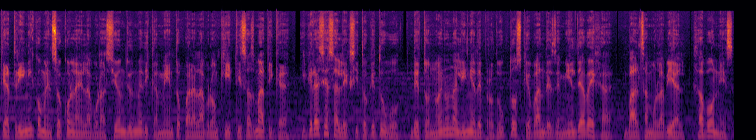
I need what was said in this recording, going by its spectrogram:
Teatrini comenzó con la elaboración de un medicamento para la bronquitis asmática y gracias al éxito que tuvo, detonó en una línea de productos que van desde miel de abeja, bálsamo labial, jabones,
